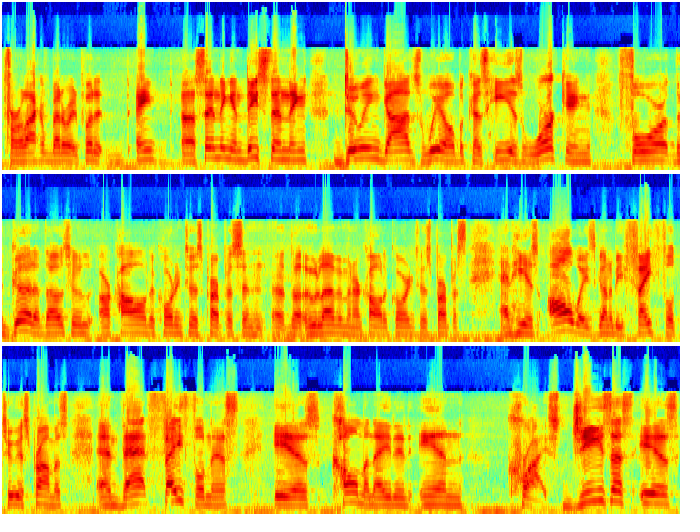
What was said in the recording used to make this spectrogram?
for lack of a better way to put it, ascending and descending, doing God's will because He is working for the good of those who are called according to His purpose and uh, the, who love Him and are called according to His purpose. And He is always going to be faithful to His promise, and that faithfulness is culminated in Christ. Jesus is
